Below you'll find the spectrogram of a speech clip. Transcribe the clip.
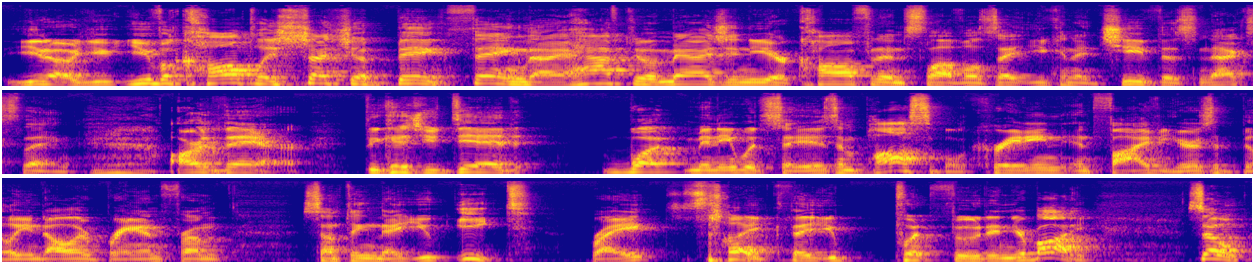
you know, you, you've accomplished such a big thing that I have to imagine your confidence levels that you can achieve this next thing are there because you did what many would say is impossible creating in five years a billion dollar brand from something that you eat, right? It's like that you put food in your body. So,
